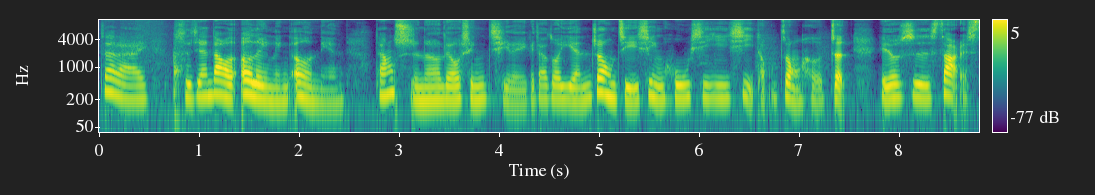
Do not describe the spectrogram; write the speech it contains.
再来，时间到了二零零二年，当时呢，流行起了一个叫做严重急性呼吸系统综合症，也就是 SARS。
